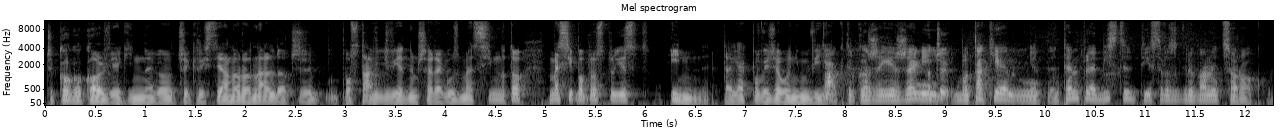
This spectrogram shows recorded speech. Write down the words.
czy kogokolwiek innego, czy Cristiano Ronaldo, czy postawić w jednym szeregu z Messi, no to Messi po prostu jest inny, tak jak powiedział o nim Villa. Tak, tylko że jeżeli, Znaczy- bo takie, ten plebiscyt jest rozgrywany co roku.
